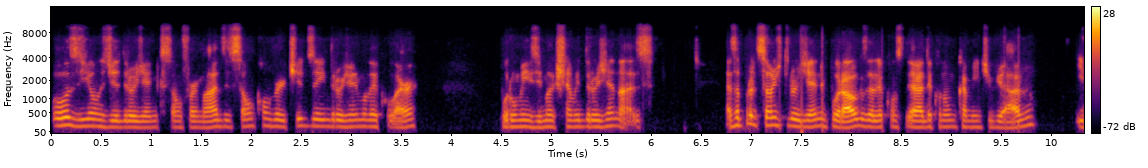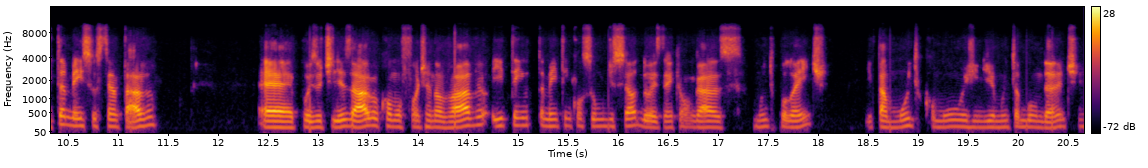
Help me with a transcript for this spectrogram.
os íons de hidrogênio que são formados são convertidos em hidrogênio molecular por uma enzima que chama hidrogenase. Essa produção de hidrogênio por algas é considerada economicamente viável e também sustentável, é, pois utiliza água como fonte renovável e tem, também tem consumo de CO2, né, que é um gás muito poluente e está muito comum hoje em dia, muito abundante,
